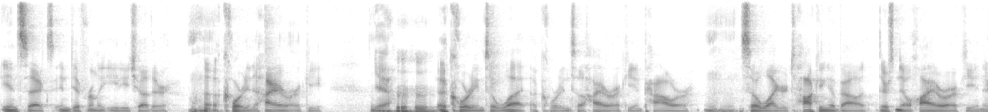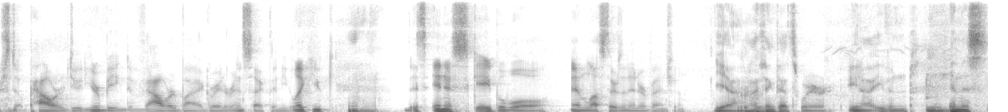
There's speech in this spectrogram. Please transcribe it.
insects indifferently eat each other mm-hmm. according to hierarchy. Yeah. Mm-hmm. According to what? According to hierarchy and power. So while you're talking about there's no hierarchy and there's no power, dude, you're being devoured by a greater insect than you. Like you, it's inescapable unless there's an intervention. Yeah, I think that's where you know even in this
